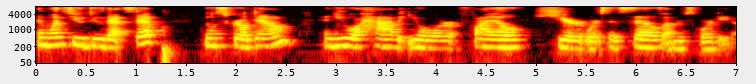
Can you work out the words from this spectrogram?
And once you do that step, you'll scroll down and you will have your file here where it says sales underscore data.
